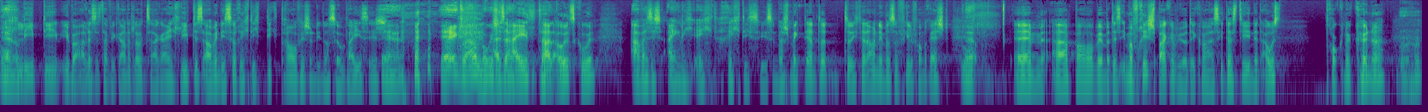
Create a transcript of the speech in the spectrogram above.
Ja. ich liebe die über alles, das darf ich gar nicht laut sagen. Ich liebe das auch, wenn die so richtig dick drauf ist und die noch so weiß ist. Ja, ja klar, logisch. Also ja. eigentlich total oldschool, aber es ist eigentlich echt richtig süß und man schmeckt ja natürlich dann auch nicht mehr so viel vom Rest. ja. Ähm, aber wenn man das immer frisch backen würde quasi, dass die nicht austrocknen können, Mhm.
